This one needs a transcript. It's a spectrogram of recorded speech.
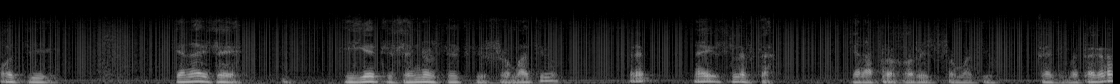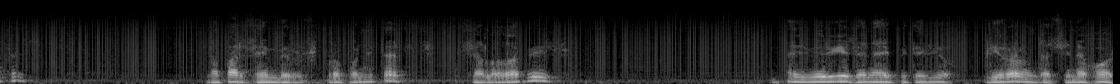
ότι για να είσαι ηγέτης ενός τέτοιου σωματίου πρέπει να έχεις λεφτά για να προχωρήσεις το σωματείο. Κάνει μεταγράφες, να πάρεις έμπειρους προπονητές, της αλλοδαπής, να δημιουργείς ένα επιτελείο πληρώνοντας συνεχώς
